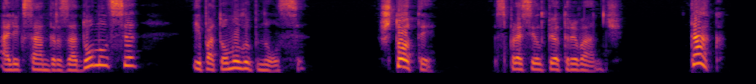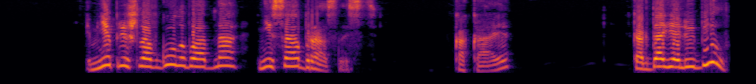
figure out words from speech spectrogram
Александр задумался и потом улыбнулся. — Что ты? — спросил Петр Иванович. — Так. И мне пришла в голову одна несообразность. — Какая? — Когда я любил,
